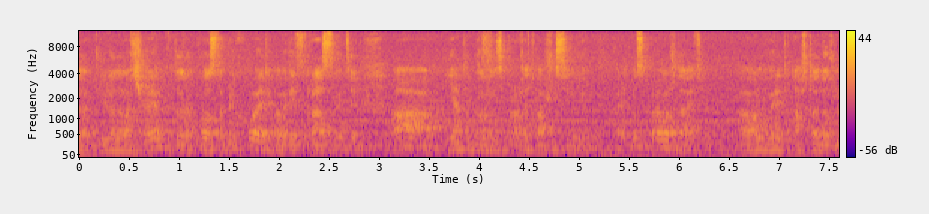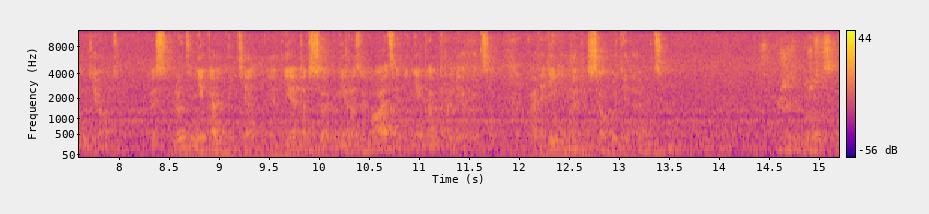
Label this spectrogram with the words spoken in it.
определенного человека, который просто приходит и говорит, здравствуйте, а, я тут должен сопровождать вашу семью. Говорят, ну сопровождайте. А он говорит, а что я должен делать? То есть люди некомпетентные, и это все не развивается и не контролируется, хотя деньги на это все выделяются. Скажите, пожалуйста,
